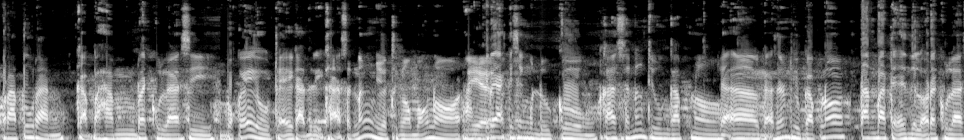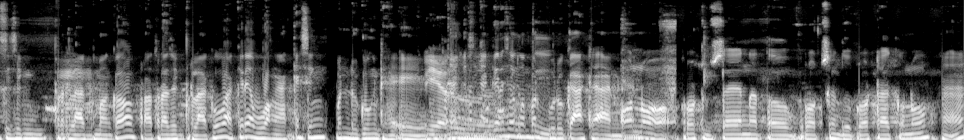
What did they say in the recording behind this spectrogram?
peraturan, nggak paham regulasi. Pokoknya udah gak, gak seneng ya di ngomong no. Iya. Akhirnya akeh sing mendukung. Gak seneng diungkapno. Ya, eh, gak seneng diungkapno tanpa ada ndelok regulasi sing berlaku mangko, peraturan sing berlaku, akhirnya wong akeh sing mendukung DE. Iya. Jadi sing akhirnya sing memperburuk keadaan. kan. Ono produsen atau produsen di produk ngono. Heeh.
